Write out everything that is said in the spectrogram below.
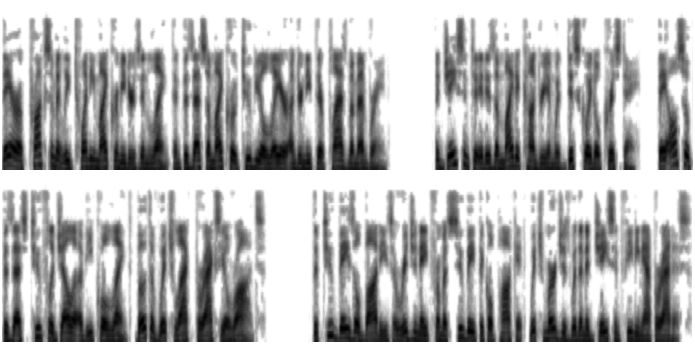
They are approximately 20 micrometers in length and possess a microtubule layer underneath their plasma membrane. Adjacent to it is a mitochondrium with discoidal cristae. They also possess two flagella of equal length, both of which lack paraxial rods. The two basal bodies originate from a subapical pocket, which merges with an adjacent feeding apparatus.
